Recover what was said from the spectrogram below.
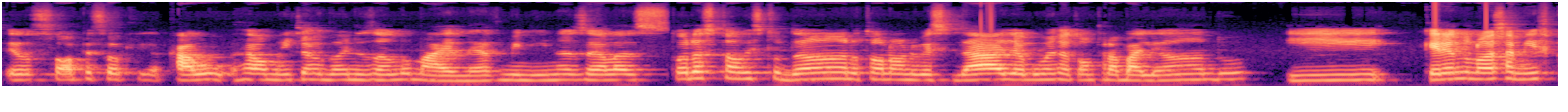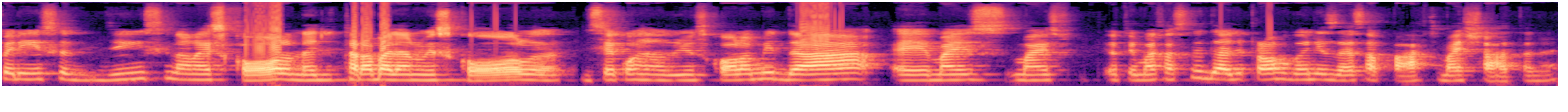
eu sou a pessoa que acabo realmente organizando mais, né? As meninas, elas todas estão estudando, estão na universidade, algumas já estão trabalhando. E, querendo ou não, essa minha experiência de ensinar na escola, né? De trabalhar numa escola, de ser coordenador de escola, me dá é, mais, mais. Eu tenho mais facilidade para organizar essa parte mais chata, né?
